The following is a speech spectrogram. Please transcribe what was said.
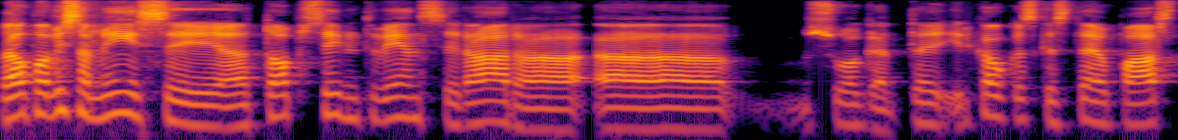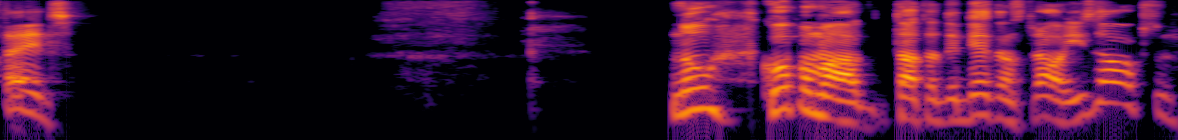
Vēl pavisam īsi, top 101 ir ārā šogad. Te ir kaut kas, kas tev pārsteidz? Nu, kopumā tā tad ir diezgan strauja izaugsme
